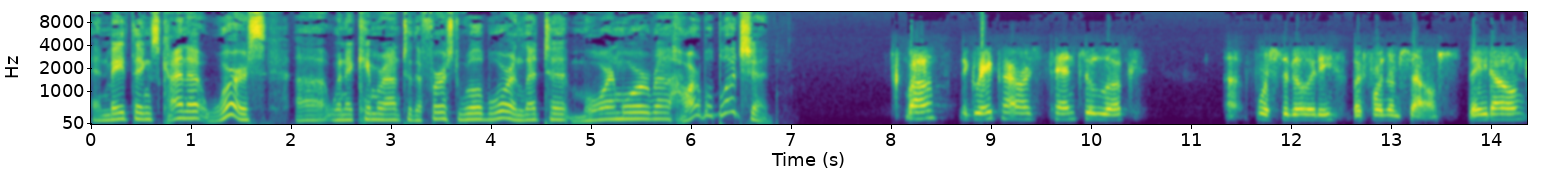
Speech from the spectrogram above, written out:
and made things kind of worse uh, when it came around to the First World War and led to more and more uh, horrible bloodshed. Well, the great powers tend to look uh, for stability, but for themselves. They don't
